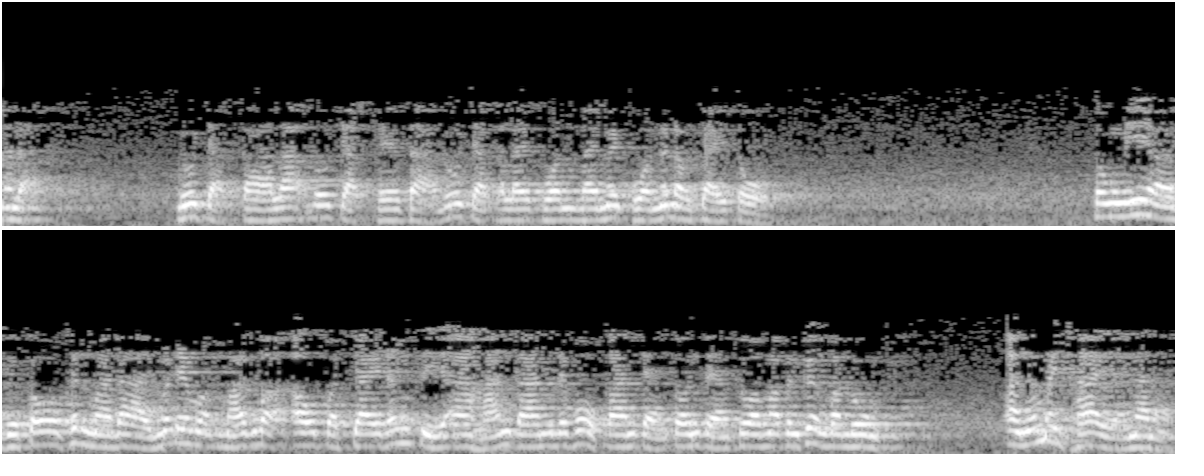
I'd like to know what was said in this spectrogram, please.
นั่นแหละ รู้จักกาละ รู้จักเทศะรู้จักอะไรควรอะไรไม่ควรนั้นเราใจโต ตรงนี้อาจจะโตขึ้นมาได้ ไม่ได้หมายว่าเอาปัจจัยทั้งสี่อาหารการบริโภคการแต่งตนแต่งตัวมาเป็นเครื่องบำรุงอันนั้นไม่ใช่อันนั้นอะ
